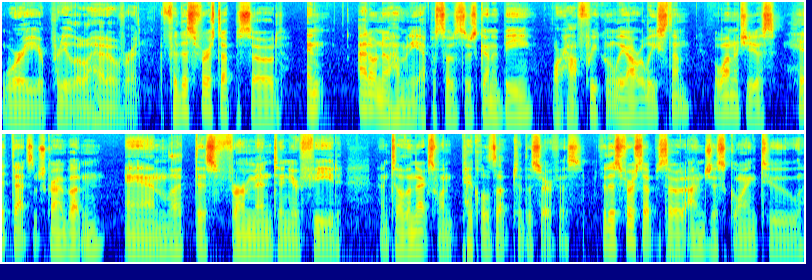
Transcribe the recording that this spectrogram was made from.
worry your pretty little head over it. For this first episode, and I don't know how many episodes there's going to be or how frequently I'll release them, but why don't you just hit that subscribe button and let this ferment in your feed until the next one pickles up to the surface. For this first episode, I'm just going to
